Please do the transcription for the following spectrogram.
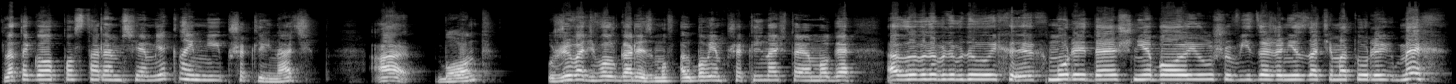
dlatego postaram się jak najmniej przeklinać, a błąd, używać wulgaryzmów, albowiem przeklinać to ja mogę a chmury, deszcz, niebo, już widzę, że nie zdacie matury, mech!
